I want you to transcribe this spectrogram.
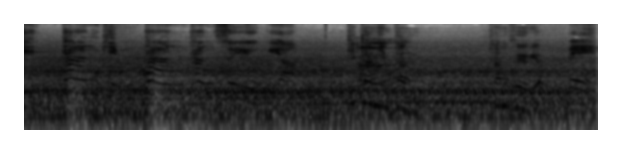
피탕, 김탕, 탕수육이요. 피탕 김탕 탕수육이요? 네.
